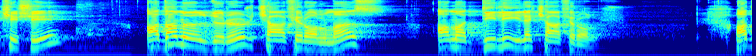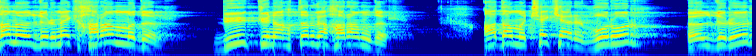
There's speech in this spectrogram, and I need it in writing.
kişi adam öldürür, kafir olmaz ama diliyle kafir olur. Adam öldürmek haram mıdır? Büyük günahtır ve haramdır. Adamı çeker, vurur, öldürür.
